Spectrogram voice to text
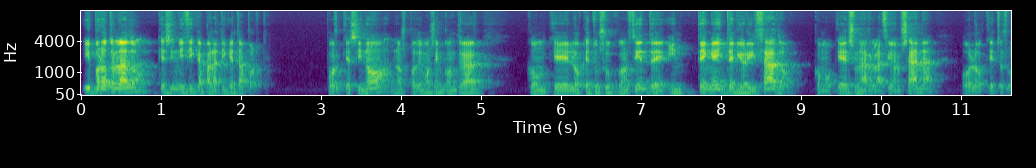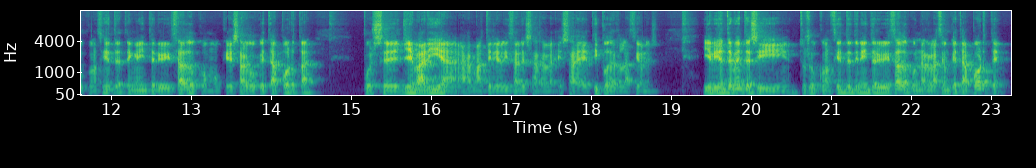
Y por otro lado, ¿qué significa para ti que te aporte? Porque si no, nos podemos encontrar con que lo que tu subconsciente tenga interiorizado como que es una relación sana o lo que tu subconsciente tenga interiorizado como que es algo que te aporta, pues eh, llevaría a materializar ese tipo de relaciones. Y evidentemente, si tu subconsciente tiene interiorizado que una relación que te aporte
